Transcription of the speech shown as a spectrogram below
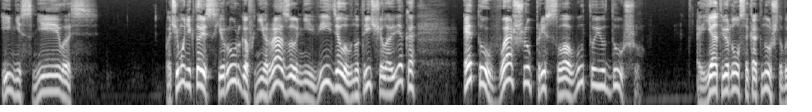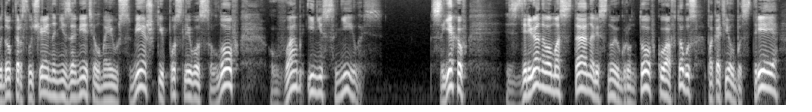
и не снилось. Почему никто из хирургов ни разу не видел внутри человека эту вашу пресловутую душу? Я отвернулся к окну, чтобы доктор случайно не заметил моей усмешки после его слов «вам и не снилось». Съехав с деревянного моста на лесную грунтовку, автобус покатил быстрее —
